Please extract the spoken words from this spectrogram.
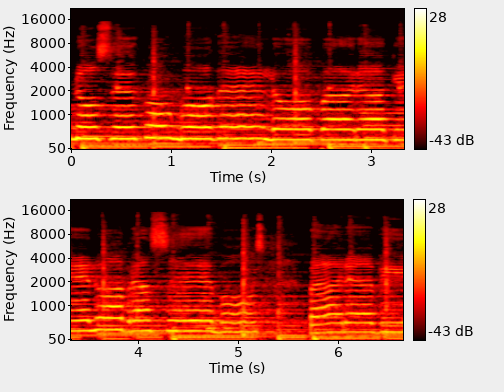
nos dejó un modelo para que lo abracemos, para vivir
